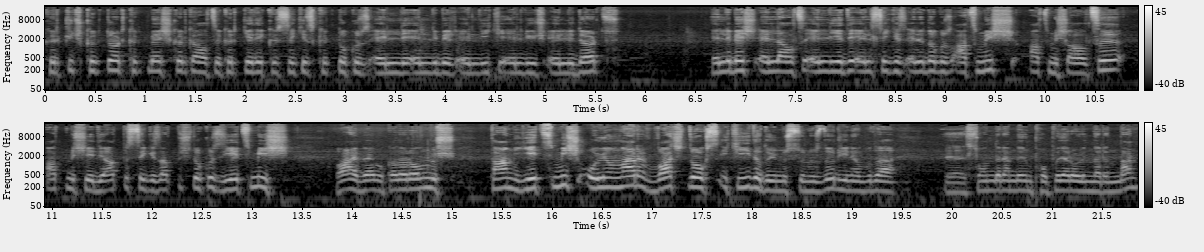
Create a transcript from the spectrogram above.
43, 44, 45, 46, 47, 48, 49, 50, 51, 52, 53, 54, 55, 56, 57, 58, 59, 60, 66, 67, 68, 69, 70. Vay be bu kadar olmuş. Tam 70 oyun var. Watch Dogs 2'yi de duymuşsunuzdur. Yine bu da e, son dönemlerin popüler oyunlarından.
